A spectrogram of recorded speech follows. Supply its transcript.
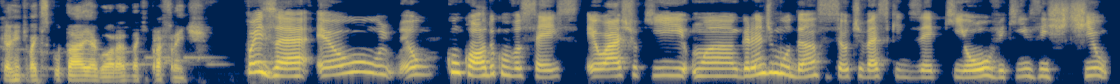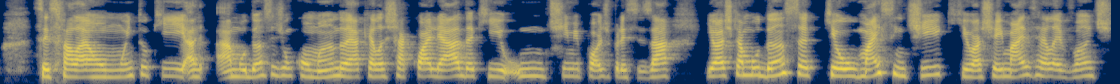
que a gente vai disputar aí agora daqui para frente. Pois é, eu, eu concordo com vocês. Eu acho que uma grande mudança, se eu tivesse que dizer que houve, que existiu, vocês falaram muito que a, a mudança de um comando é aquela chacoalhada que um time pode precisar. E eu acho que a mudança que eu mais senti, que eu achei mais relevante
